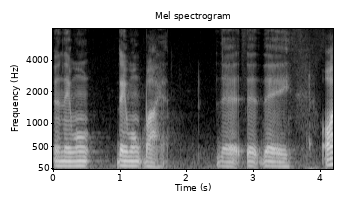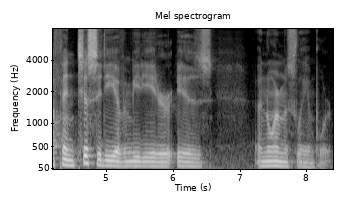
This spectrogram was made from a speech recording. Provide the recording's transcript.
and they won't they won't buy it. The, the, the authenticity of a mediator is enormously important.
